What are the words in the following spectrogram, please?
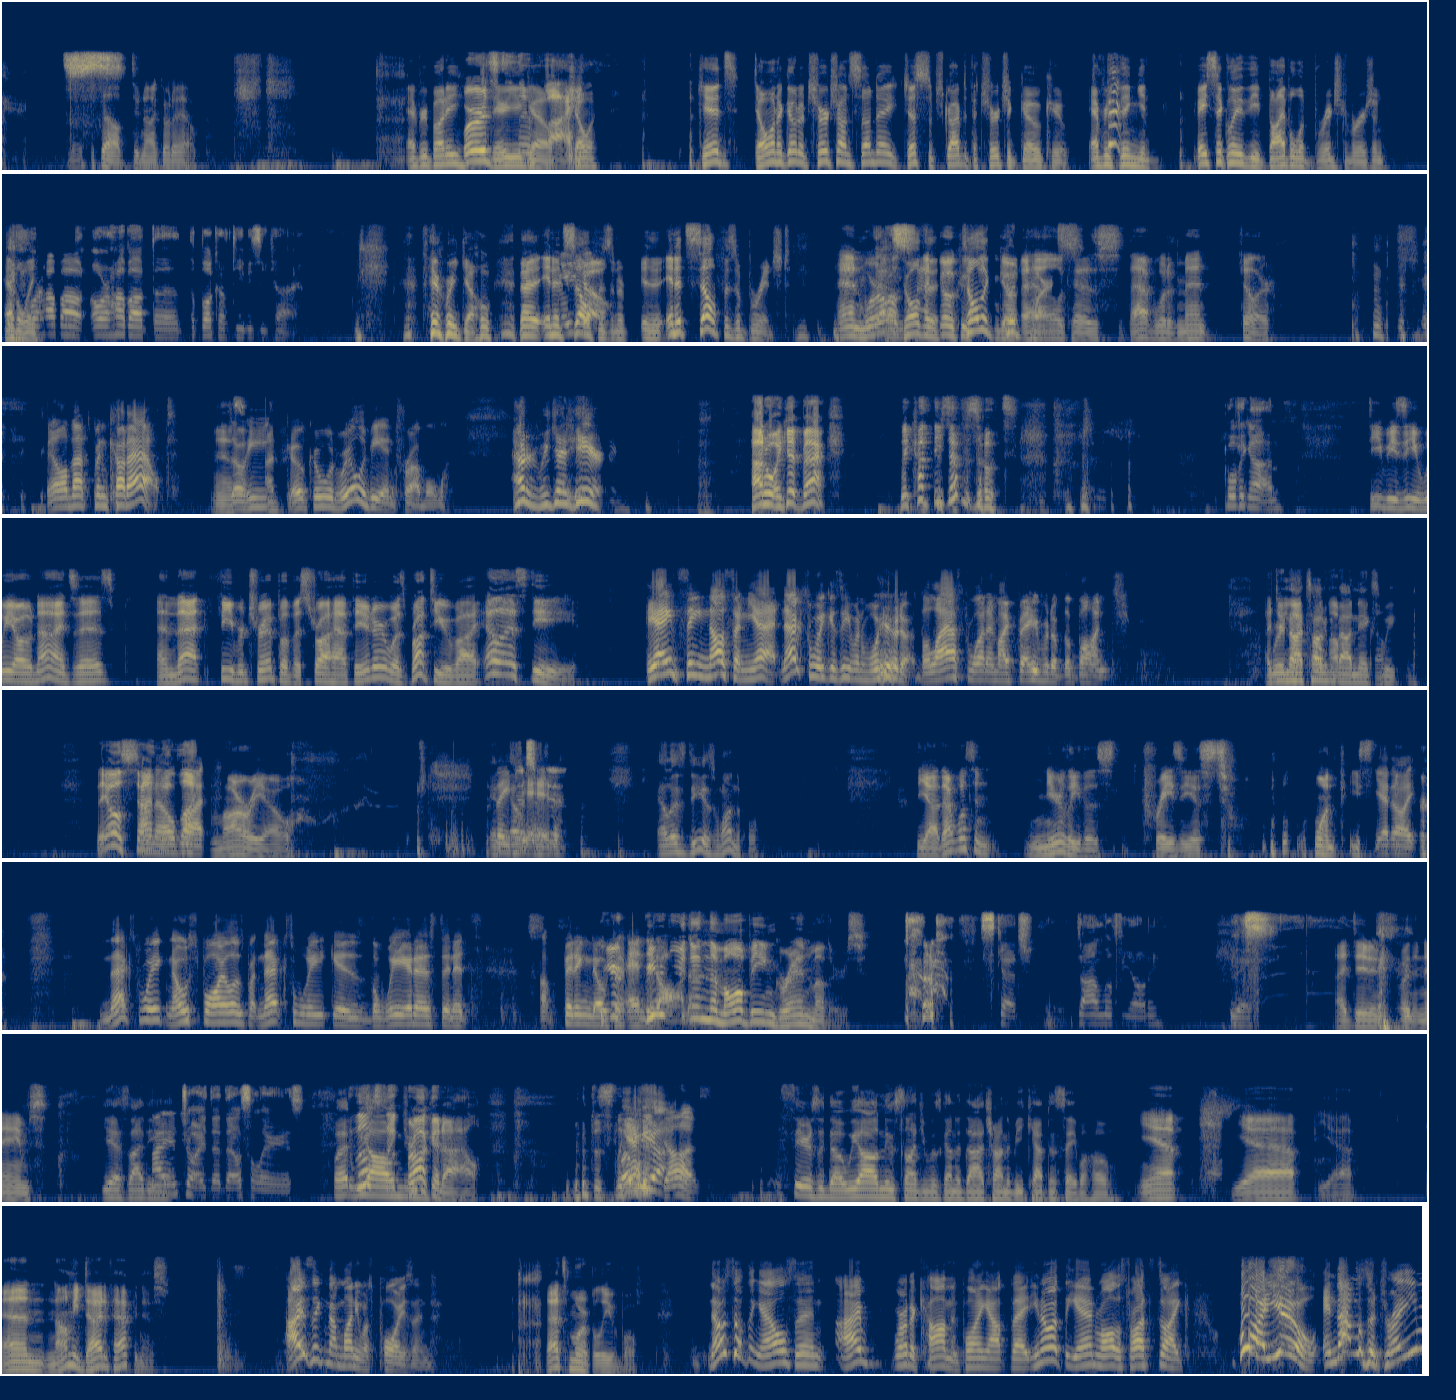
self, do not go to hell. Everybody, Words there you go. by. Don't, kids, don't want to go to church on Sunday? Just subscribe to the Church of Goku. Everything you, basically the Bible abridged version, heavily. Or how about, or how about the the book of DBZ Kai? There we go. That in you itself is an, uh, in itself is abridged. And we're all Yes. glad All the- Goku it's all the go good to hell because that would have meant filler. Well, that's been cut out. Yes. So he I'd- Goku would really be in trouble. How did we get here? How do I get back? They cut these episodes. Moving on. DBZ We09 says, and that fever trip of a Straw Hat Theater was brought to you by LSD. He ain't seen nothing yet. Next week is even weirder. The last one and my favorite of the bunch. I We're not like talking about next though. week. They all sound know, like but- Mario. They L- did. LSD is wonderful. Yeah, that wasn't nearly the craziest One Piece. Yeah, like theater. Next week, no spoilers, but next week is the weirdest and it's a fitting note Weird- to end it weirder on. than them all being grandmothers. Sketch. Don Lufioni. Yes. I did enjoy the names. Yes, I did. I enjoyed that. That was hilarious. but It we looks all like knew, Crocodile. With the sleep. yeah, we it does. seriously though, we all knew Sanji was gonna die trying to be Captain Saberho. Yep. Yep. Yep. And Nami died of happiness. I think that money was poisoned. That's more believable. Know something else? And I wrote a comment pointing out that, you know, at the end, the threats like, Who are you? And that was a dream?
